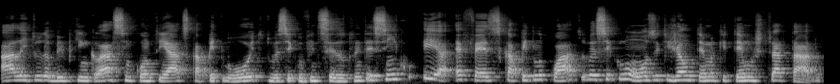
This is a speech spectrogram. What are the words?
A leitura bíblica em classe encontra em Atos capítulo 8, do versículo 26 ao 35 e a Efésios capítulo 4, versículo 11, que já é um tema que temos tratado.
